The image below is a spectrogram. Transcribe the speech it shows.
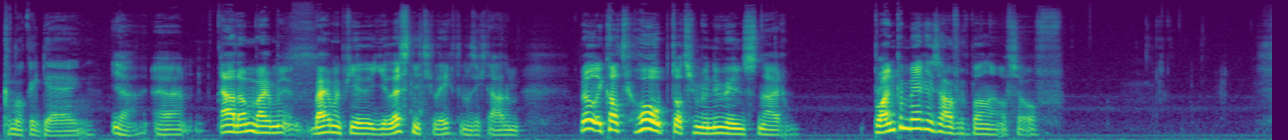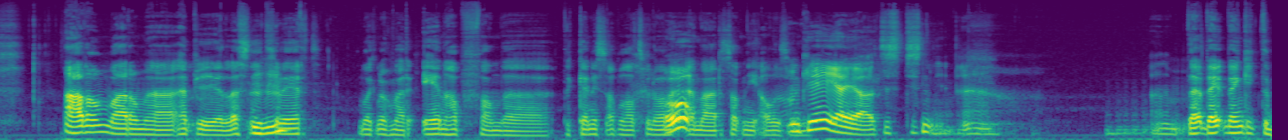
knokkengang. Ja, Adam, waarom, waarom heb je je les niet geleerd? En dan zegt Adam, wel, ik had gehoopt dat je me nu eens naar Plankenbergen zou verbannen, of zo. Of... Adam, waarom eh, heb je je les niet Mhm. geleerd? Omdat ik nog maar één hap van de, de kennisappel had genomen Oh. en daar zat niet alles in. Oké, ja, ja, het is, het is niet... eh, Adam... De- de- denk, ik de,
